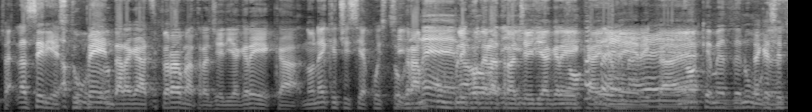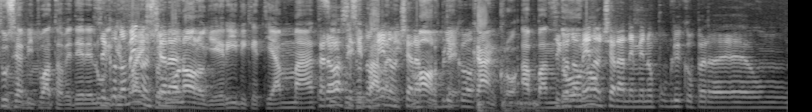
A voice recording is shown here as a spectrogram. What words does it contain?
Cioè, la serie è stupenda, ragazzi, però è una tragedia greca. Non è che ci sia questo Sì, gran pubblico della di- tragedia di- greca no, in vabbè, ma America. eh. no, anche mezze nude, Perché se tu sei abituato a vedere lui Secondo che fa i suoi monologhi e ridi che ti ammazzi, Però qui si secondo me non c'era morte, pubblico. cancro, abbandono. Secondo me non c'era nemmeno pubblico per eh, un-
